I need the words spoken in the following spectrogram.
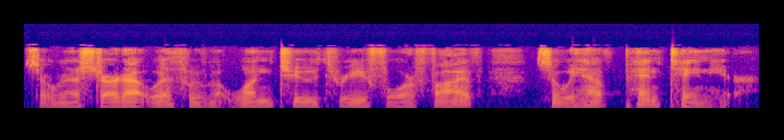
So we're going to start out with, we've got one, two, three, four, five. So we have pentane here.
